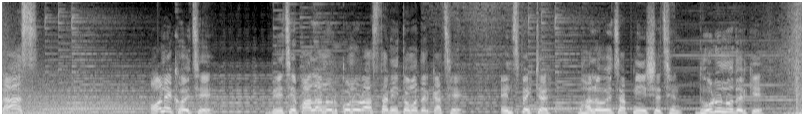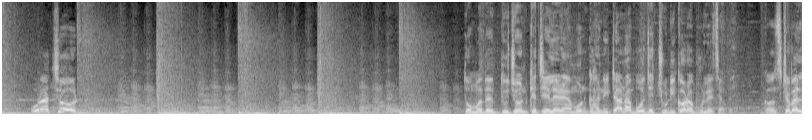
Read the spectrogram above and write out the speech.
ব্যাস অনেক হয়েছে। বেঁচে পালানোর কোনো রাস্তা নেই তোমাদের কাছে। ইন্সপেক্টর ভালো হয়েছে আপনি এসেছেন। ধরুন ওদেরকে। ওরা চোর। তোমাদের দুজনকে জেলের এমন ঘানি টানাবো যে চুরি করা ভুলে যাবে। কনস্টেবল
